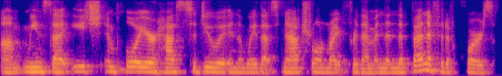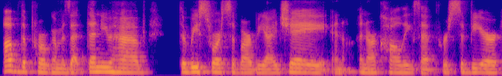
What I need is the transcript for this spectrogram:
um, means that each employer has to do it in a way that's natural and right for them. And then the benefit, of course, of the program is that then you have the resource of RBIJ and, and our colleagues at Persevere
